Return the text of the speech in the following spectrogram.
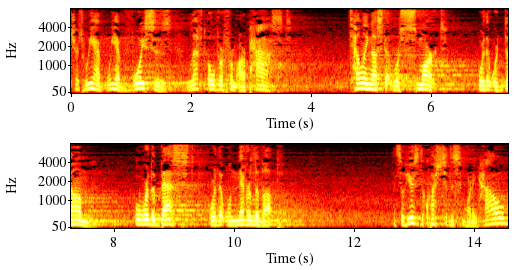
Church, we have, we have voices left over from our past telling us that we're smart or that we're dumb or we're the best or that we'll never live up. And so here's the question this morning. How,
